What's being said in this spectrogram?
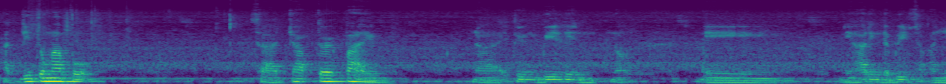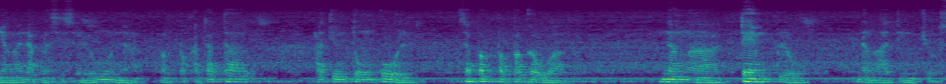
At dito nga po, sa chapter 5, na ito yung bilin no, ni, ni Haring David sa kanyang anak na si Solomon na magpakatatag at yung tungkol sa pagpapagawa ng ah, templo ng ating Diyos.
